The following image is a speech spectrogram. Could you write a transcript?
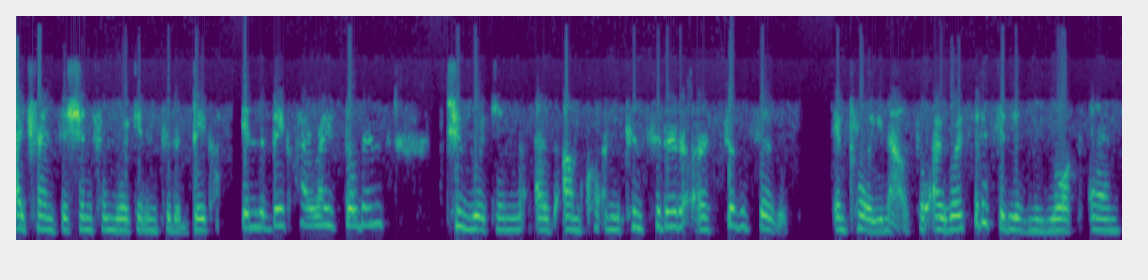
I transitioned from working into the big in the big high rise buildings to working as I'm, I'm considered a civil service employee now. So I work for the city of New York, and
